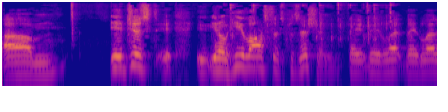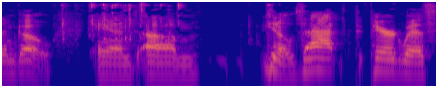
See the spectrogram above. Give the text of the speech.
Um, it just, it, you know, he lost his position. They they let they let him go, and um, you know that paired with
